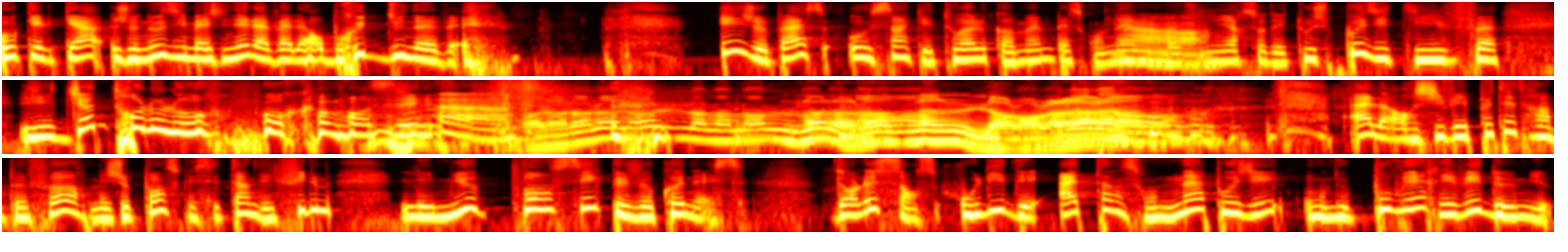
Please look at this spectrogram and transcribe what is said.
Auquel cas, je n'ose imaginer la valeur brute du navet. Et je passe aux 5 étoiles quand même, parce qu'on aime Ah. finir sur des touches positives. J'ai John Trololo pour commencer. Ah. Alors, j'y vais peut-être un peu fort, mais je pense que c'est un des films les mieux pensés que je connaisse. Dans le sens où l'idée atteint son apogée, on ne pouvait rêver de mieux.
